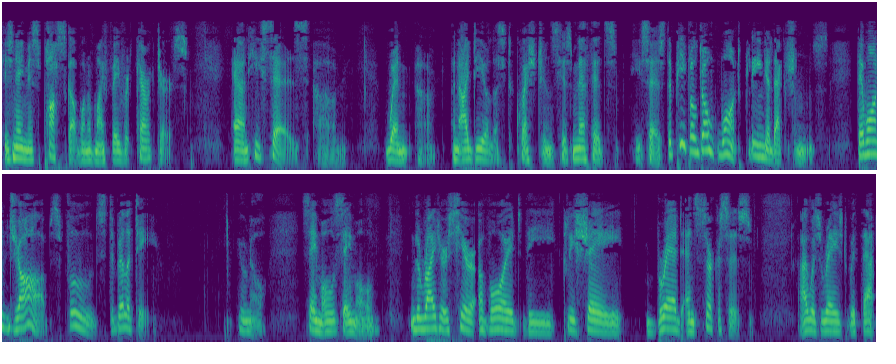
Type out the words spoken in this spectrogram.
his name is Posca, one of my favorite characters. And he says, um, when uh, an idealist questions his methods, he says, the people don't want clean elections. They want jobs, food, stability. You know, same old, same old. The writers here avoid the cliche bread and circuses. I was raised with that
